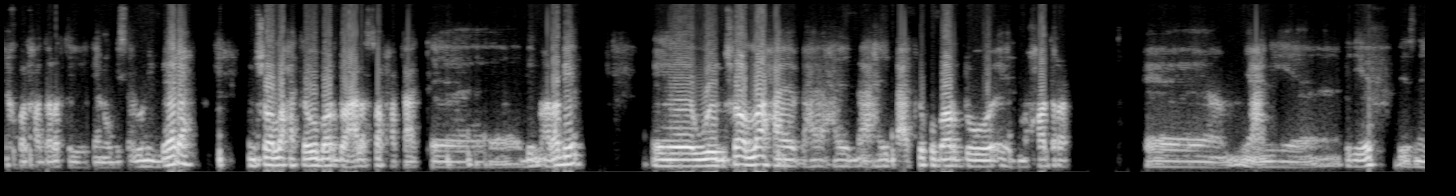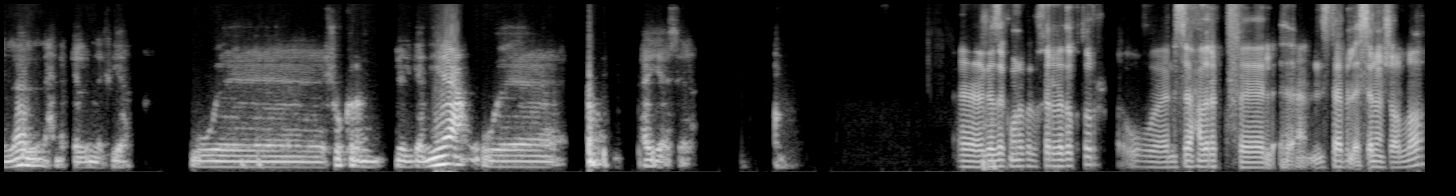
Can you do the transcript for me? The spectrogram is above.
الإخوة الحضرات اللي كانوا بيسألوني امبارح. إن شاء الله هتلاقوه برده على الصفحة بتاعت بيم أرابيا. وإن شاء الله هيبعت لكم برضو المحاضرة يعني PDF بإذن الله اللي إحنا اتكلمنا فيها. وشكرا للجميع وأي أسئلة. جزاكم الله كل خير يا دكتور ونستنى حضرتك في نستقبل الأسئلة إن شاء الله.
